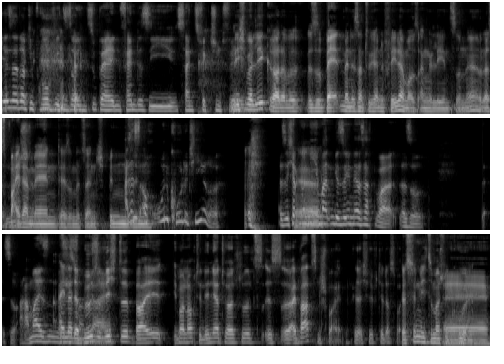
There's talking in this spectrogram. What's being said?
ihr seid doch die Profis in solchen Superhelden, Fantasy, Science-Fiction-Filmen. Ich überlege gerade, aber also Batman ist natürlich an eine Fledermaus angelehnt, so, ne? Oder Spider-Man, der so mit seinen Spinnen Alles auch uncoole Tiere. Also, ich habe noch Ja. nie jemanden gesehen, der sagt, war, also, so Ameisen. das Einer ist der schon geil. Bösewichte bei immer noch den Ninja Turtles ist äh, ein Warzenschwein. Vielleicht hilft dir das weiter. Das finde ich zum Beispiel cool. Äh,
